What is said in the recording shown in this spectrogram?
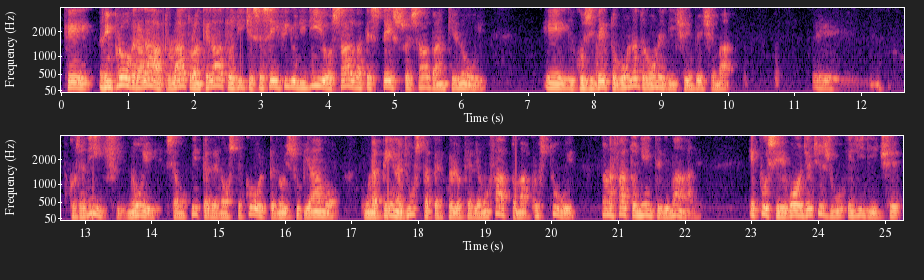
che rimprovera l'altro, l'altro anche l'altro dice se sei figlio di Dio salva te stesso e salva anche noi. E il cosiddetto buon ladrone dice invece ma eh, cosa dici? Noi siamo qui per le nostre colpe, noi subiamo una pena giusta per quello che abbiamo fatto, ma costui non ha fatto niente di male. E poi si rivolge a Gesù e gli dice,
